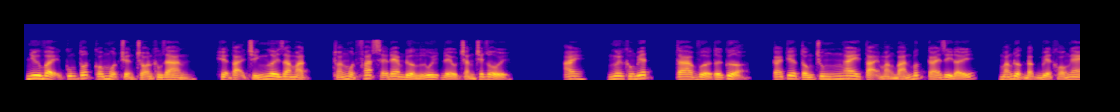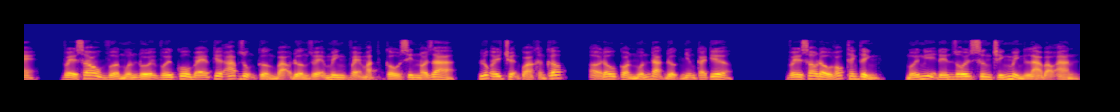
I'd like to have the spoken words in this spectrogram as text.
Như vậy cũng tốt có một chuyển tròn không gian, hiện tại chính ngươi ra mặt, thoáng một phát sẽ đem đường lui đều chắn chết rồi. Ai, ngươi không biết, ta vừa tới cửa, cái kia tống trung ngay tại mắng bán bức cái gì đấy, mắng được đặc biệt khó nghe về sau vừa muốn đối với cô bé kia áp dụng cường bạo đường duệ minh vẻ mặt cầu xin nói ra, lúc ấy chuyện quá khẩn cấp, ở đâu còn muốn đạt được những cái kia. Về sau đầu góc thanh tỉnh, mới nghĩ đến dối xưng chính mình là bảo an,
